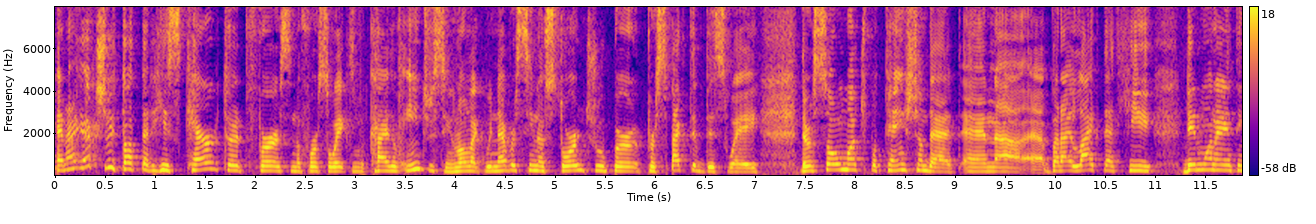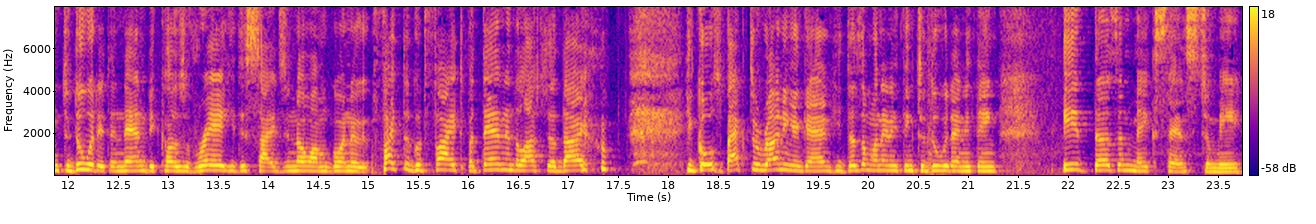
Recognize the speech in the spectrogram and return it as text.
and I actually thought that his character at first in The Force Awakens was kind of interesting, you know, like we never seen a stormtrooper perspective this way. There's so much potential that, and uh, but I like that he didn't want anything to do with it, and then because of Rey, he decides, you know, I'm going to fight the good fight. But then in The Last Jedi, he goes back to running again. He doesn't want anything to do with anything it doesn't make sense to me.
